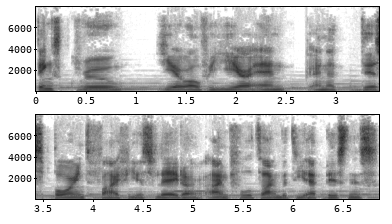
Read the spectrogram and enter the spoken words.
things grew year over year. And, and at this point, five years later, I'm full time with the app business,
